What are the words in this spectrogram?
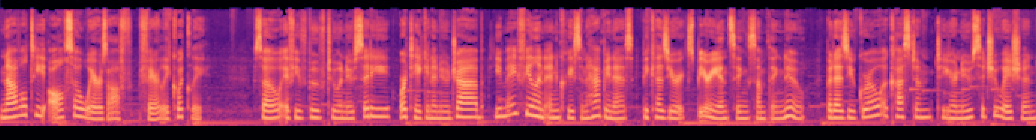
Novelty also wears off fairly quickly. So, if you've moved to a new city or taken a new job, you may feel an increase in happiness because you're experiencing something new. But as you grow accustomed to your new situation,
